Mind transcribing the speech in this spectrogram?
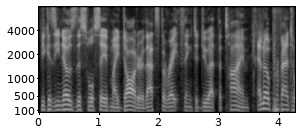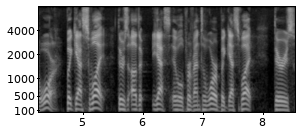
because he knows this will save my daughter. That's the right thing to do at the time." and it'll prevent a war. But guess what? There's other yes, it will prevent a war, but guess what? There's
